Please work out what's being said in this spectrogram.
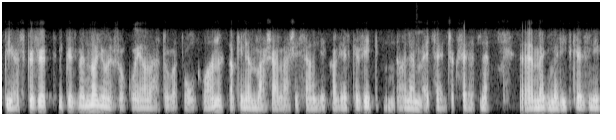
piac között, miközben nagyon sok olyan látogatónk van, aki nem vásárlási szándékkal érkezik, hanem egyszerűen csak szeretne megmerítkezni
